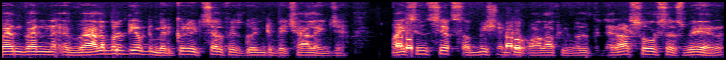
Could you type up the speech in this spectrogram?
when when availability of the mercury itself is going to be a challenge, my sincere submission to all of you will there are sources where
